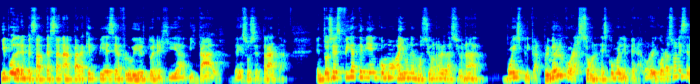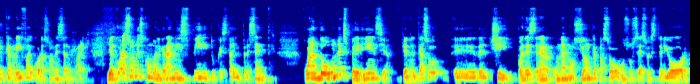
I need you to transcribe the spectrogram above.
y poder empezarte a sanar para que empiece a fluir tu energía vital. De eso se trata. Entonces, fíjate bien cómo hay una emoción relacionada. Voy a explicar. Primero el corazón es como el emperador. El corazón es el que rifa, el corazón es el rey. Y el corazón es como el gran espíritu que está ahí presente. Cuando una experiencia, que en el caso eh, del chi puede ser una emoción que pasó, un suceso exterior,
